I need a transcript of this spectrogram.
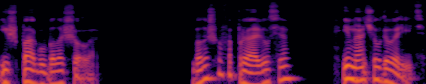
и шпагу Балашова. Балашов оправился и начал говорить.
